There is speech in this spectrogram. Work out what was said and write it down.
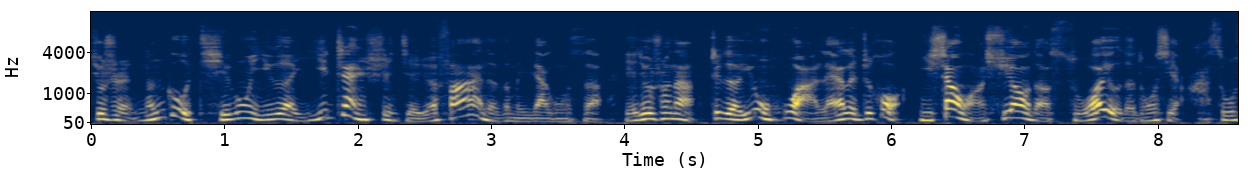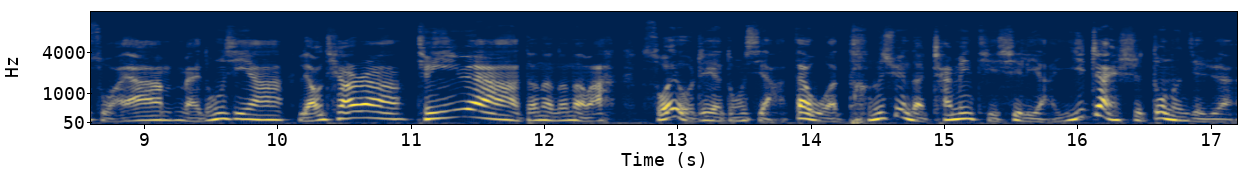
就是能够提供一个一站式解决方案的这么一家公司。也就是说呢，这个用户啊来了之后，你上网需要的所有的东西啊，搜索呀、买东西呀、聊天啊、听音乐啊等等等等吧，所有这些东西啊，在我腾讯的产品体系里啊，一站式都能解决，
